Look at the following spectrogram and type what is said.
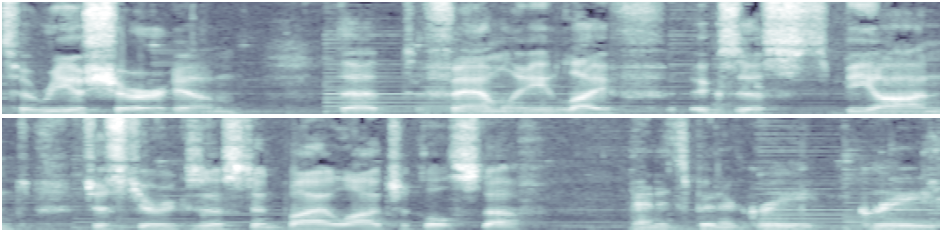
to reassure him that family life exists beyond just your existent biological stuff and it's been a great, great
